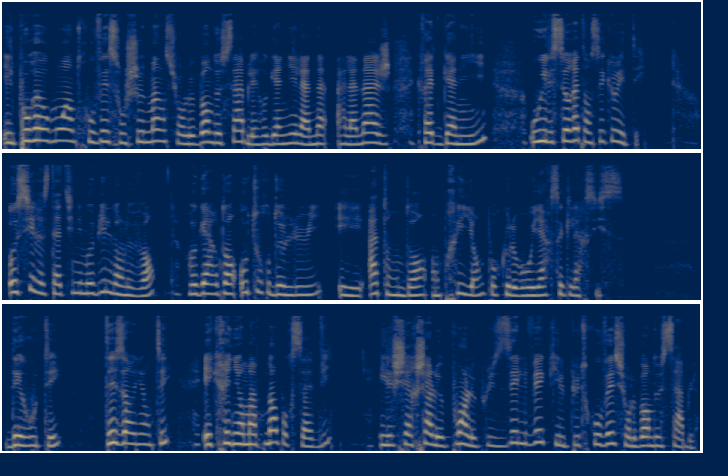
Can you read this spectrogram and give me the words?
il pourrait au moins trouver son chemin sur le banc de sable et regagner à la nage Great Granilly, où il serait en sécurité. Aussi resta-t-il immobile dans le vent, regardant autour de lui et attendant en priant pour que le brouillard s'éclaircisse. Dérouté, désorienté et craignant maintenant pour sa vie, il chercha le point le plus élevé qu'il put trouver sur le banc de sable.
